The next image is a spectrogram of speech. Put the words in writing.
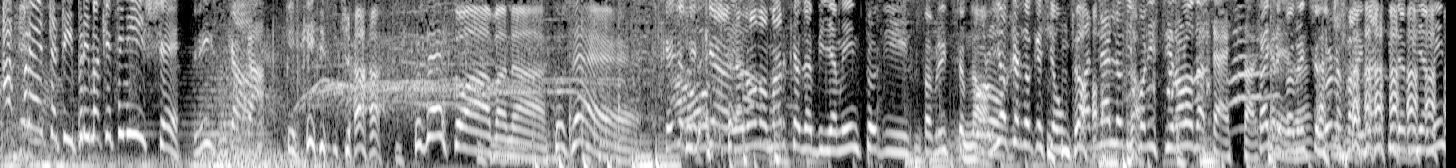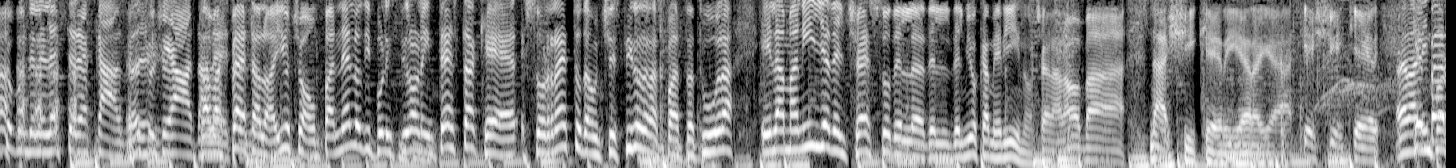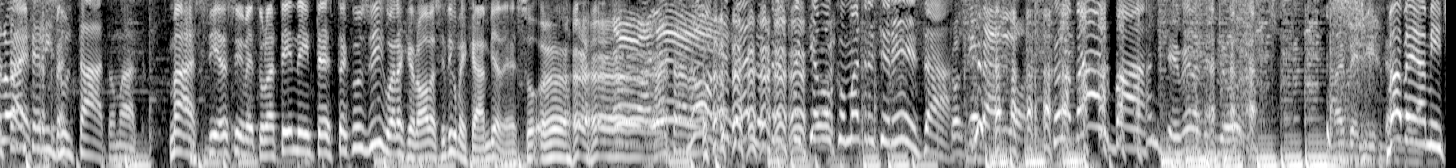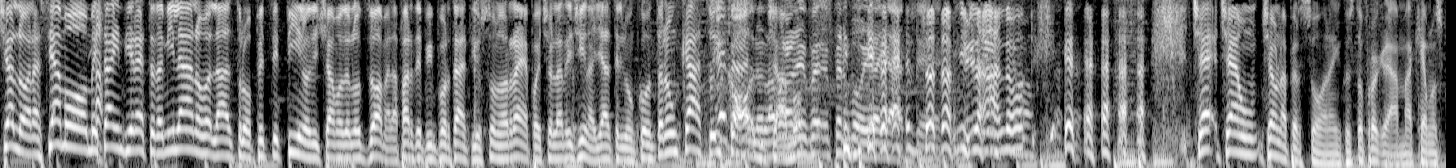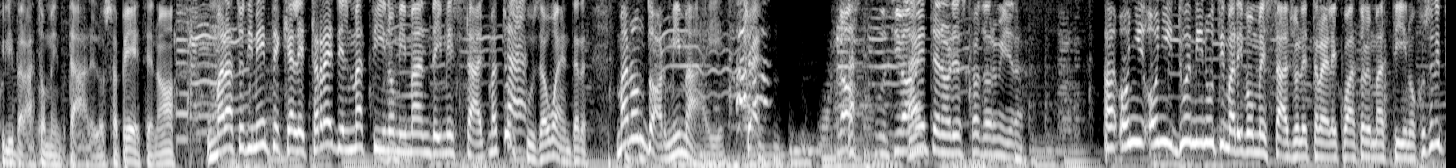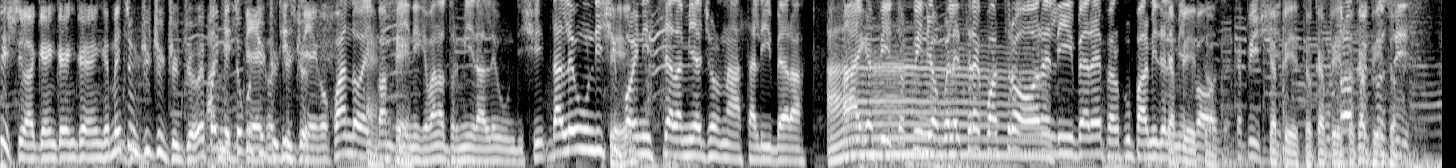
Affrettati prima che finisce. Finisca. Fischia. Cos'è sto Havana? Cos'è? Credo che sia la nuova marca d'abbigliamento di Fabrizio No. Corona. Io credo che sia un pannello di polistirolo da testa. Sai che credo, Fabrizio eh. Corona fa i marchi d'abbigliamento con delle lettere a casa. Adesso c'è Ada. No, ma lettere. aspetta, allora, io ho un pannello di polistirolo in testa che è sorretto da un cestino della spazzatura e la maniglia del cesso del, del- del mio camerino. Cioè, una roba. Una sciccheria, ragazzi. Che sciccheria. Eh, ma che bello l'importante è il risultato, Marco. Ma sì, adesso mi metto una tenda in testa così. Guarda che roba, senti come cambia adesso. No, che bello, trasmettiamo con Madre Teresa. Così bello. Con la barba anche, meraviglioso. Vabbè amici, allora siamo metà in diretta da Milano, l'altro pezzettino diciamo dello zoo, ma la parte più importante, io sono il re, poi c'è la regina, gli altri non contano un cazzo, il È co, bello diciamo. per- per voi, ragazzi. da Milano. c'è, c'è un- c'è una persona in questo programma che ha uno squilibrato mentale, lo sapete, no? Un malato di mente che alle 3 del mattino mi manda i messaggi. Ma tu scusa, Wender, ma non dormi mai? Cioè, No, ultimamente non riesco a dormire. Ah, ogni, ogni due minuti mi arriva un messaggio alle 3, alle 4 del mattino. Cosa ne pensi? Ah, gang, gang, gang. Metto un giu, giu, giu, giu, e poi metto spiego, ti giu, giù. spiego. Quando Eh, i bambini sì. che vanno a dormire alle 11, dalle 11 Sì. poi inizia la mia giornata libera. Ah. Hai capito? Quindi ho quelle 3-4 ore libere per occuparmi delle mie Capito. cose. Capisci? Capito, capito, Purtroppo capito.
